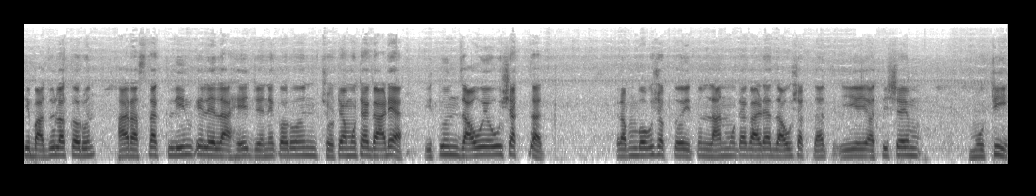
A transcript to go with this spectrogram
ती बाजूला करून हा रस्ता क्लीन केलेला आहे. जेणेकरून छोट्या मोठ्या गाड्या इथून जाऊ येऊ शकतात. तर आपण बघू शकतो इथून लहान मोठ्या गाड्या जाऊ शकतात. ही अतिशय मोठी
